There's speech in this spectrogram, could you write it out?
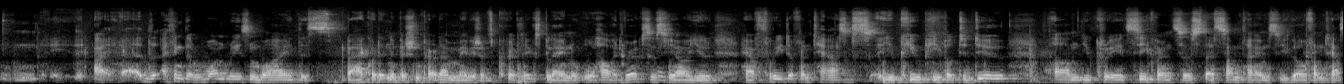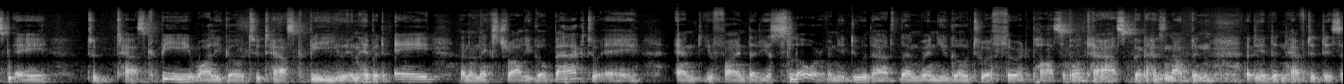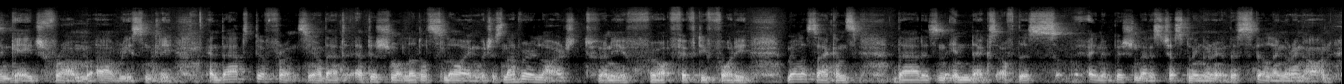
I, I think the one reason why this backward inhibition paradigm, maybe I should quickly explain how it works, is you know you have three different tasks you cue people to do. Um, you create sequences that sometimes you go from task A to task B. While you go to task B, you inhibit A. Then the next trial, you go back to A, and you find that you're slower when you do that than when you go to a third possible task that has not been that you didn't have to disengage from uh, recently. And that difference, you know, that additional little slowing, which is not very large, 20, 50, 40 milliseconds, that is an index of this inhibition that is just lingering, that's still lingering on.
